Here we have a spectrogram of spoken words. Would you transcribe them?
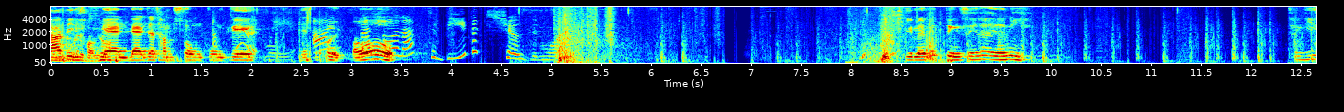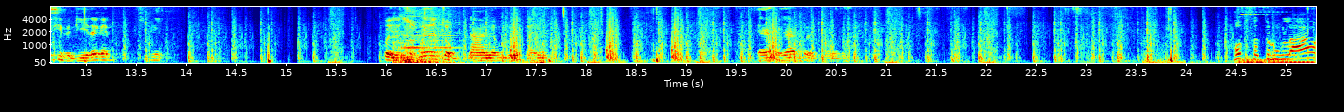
ตา name ติด lives ของ on. แดนแดนจะทำทรงโกงเก Apparently, Let's I'm put it- special oh. enough to be the chosen one. ทีมไหนก็ตึงใช้ได้แล้วนี่ทั้งยี่สิบนาทีแล้วกันคลิปนี้ เปิดจะจบน่าจะจบนานแล้วคุณดูตอนนี้แต่ขออนุญาตเปิดโปรนะพบศัตรูแล้ว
